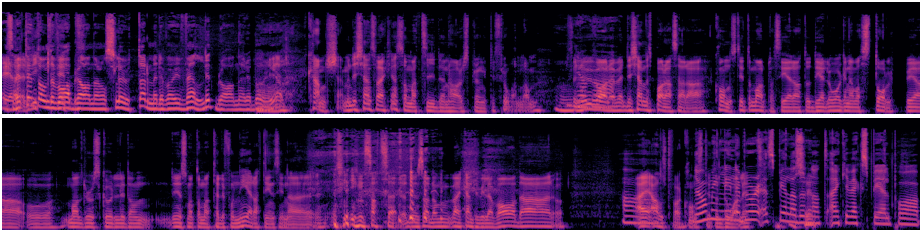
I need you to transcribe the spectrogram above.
Jag vet inte om det var bra när de slutade, men det var ju väldigt bra när det började. Ja, kanske, men det känns verkligen som att tiden har sprungit ifrån dem. Mm. För nu var det, det kändes bara så här äh, konstigt och malplacerat och dialogerna var stolpiga och Mulder och Scully, de, det är som att de har telefonerat in sina insatser. Så att de verkar inte vilja vara där. Och, Ja. nej, allt var konstigt och min dåligt. lillebror spelade något Arkiv X-spel på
